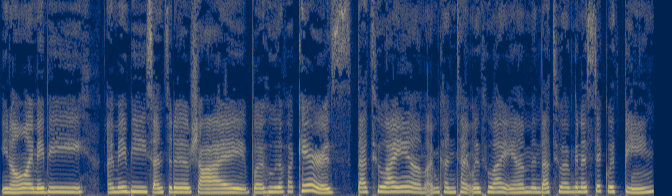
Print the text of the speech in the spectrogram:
you know, I may be, I may be sensitive, shy, but who the fuck cares? That's who I am. I'm content with who I am, and that's who I'm gonna stick with being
